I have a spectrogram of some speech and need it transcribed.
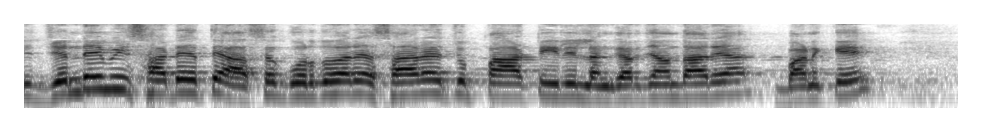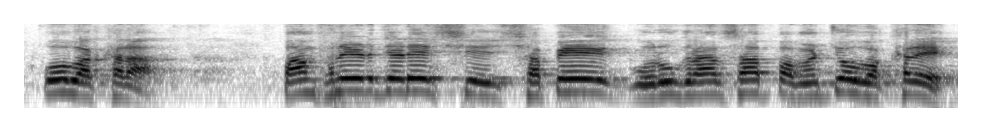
ਜਿੰਨੇ ਵੀ ਸਾਡੇ ਇਤਿਹਾਸਕ ਗੁਰਦੁਆਰੇ ਸਾਰਿਆਂ 'ਚੋਂ ਪਾਰਟੀ ਲਈ ਲੰਗਰ ਜਾਂਦਾ ਰਿਹਾ ਬਣ ਕੇ। ਉਹ ਵੱਖਰਾ। ਪੰਫਲੇਟ ਜਿਹੜੇ ਛ- ਛਪੇ ਗੁਰੂ ਗ੍ਰੰਥ ਸਾਹਿਬ ਭਵਨ ਚੋਂ ਵੱਖਰੇ।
